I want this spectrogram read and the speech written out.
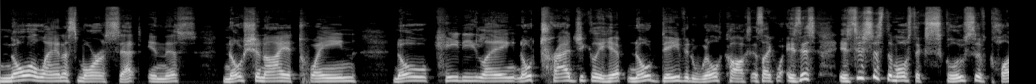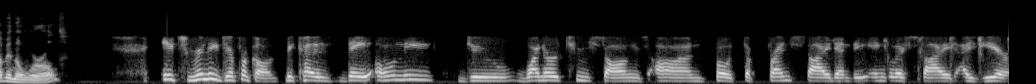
No Alanis Morissette in this. No Shania Twain. No k.d. lang. No Tragically Hip. No David Wilcox. It's like, is this is this just the most exclusive club in the world? It's really difficult because they only do one or two songs on both the French side and the English side a year.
